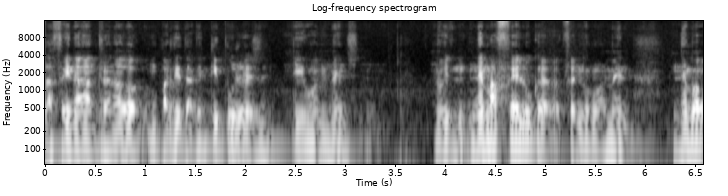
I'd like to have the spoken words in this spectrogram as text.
la feina de l'entrenador un partit d'aquest tipus és dir, bueno, nens, no, anem a fer el que fem normalment, anem a,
